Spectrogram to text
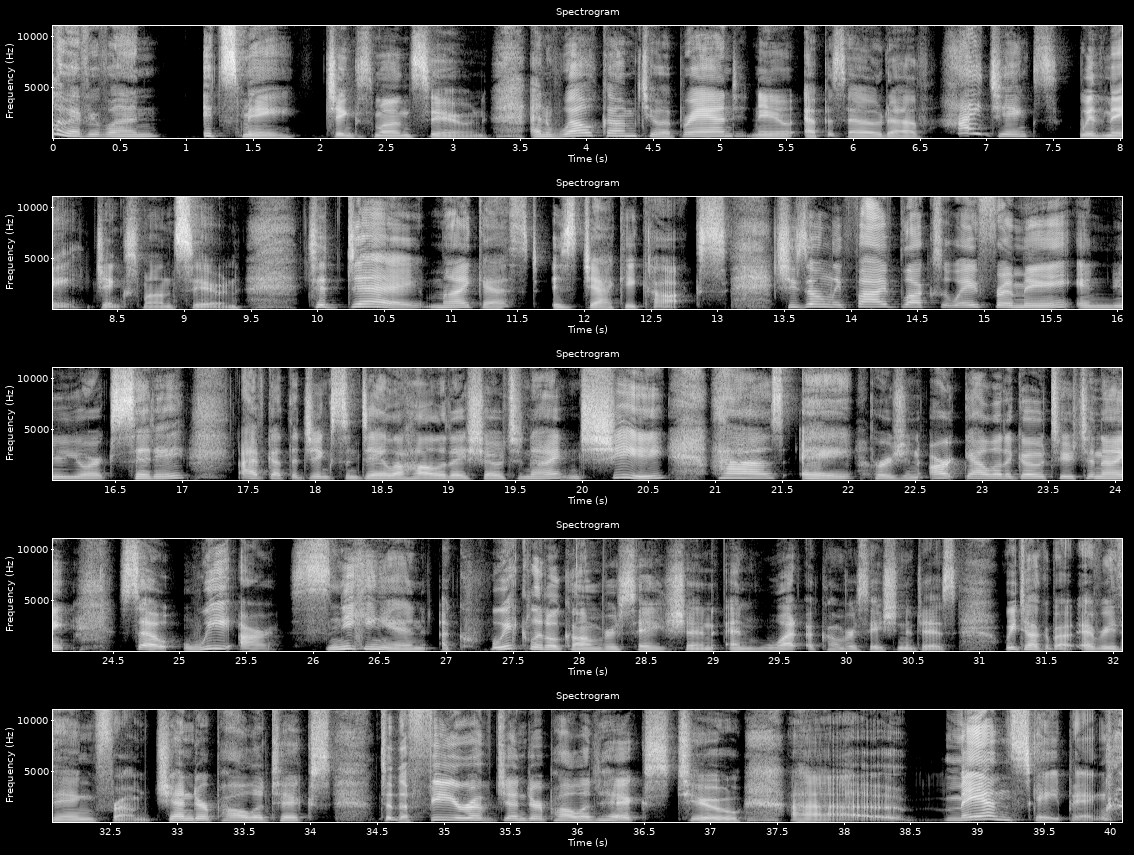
Hello, everyone. It's me, Jinkx Monsoon, and welcome to a brand new episode of Hi Jinx with me, Jinkx Monsoon. Today, my guest is Jackie Cox. She's only five blocks away from me in New York City. I've got the Jinkx and Dela holiday show tonight, and she has a Persian art gala to go to tonight. So we are sneaking in a quick little conversation, and what a conversation it is. We talk about everything from gender politics to the fear of gender politics to uh, manscaping.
